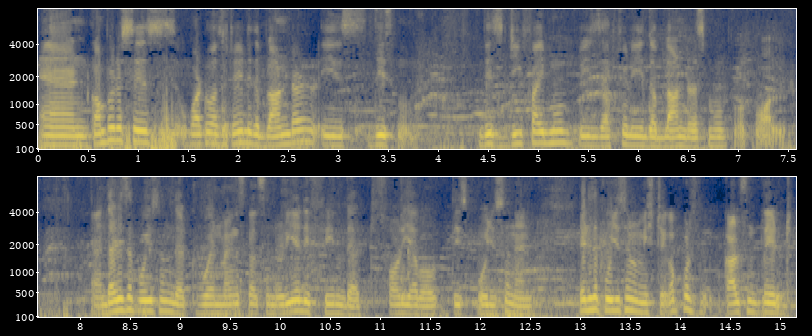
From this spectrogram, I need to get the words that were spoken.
And computer says what was really the blunder is this move. This d5 move is actually the blunders move of all. And that is a position that when Magnus Carlsen really feel that sorry about this position and it is a positional mistake. Of course Carlsen played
